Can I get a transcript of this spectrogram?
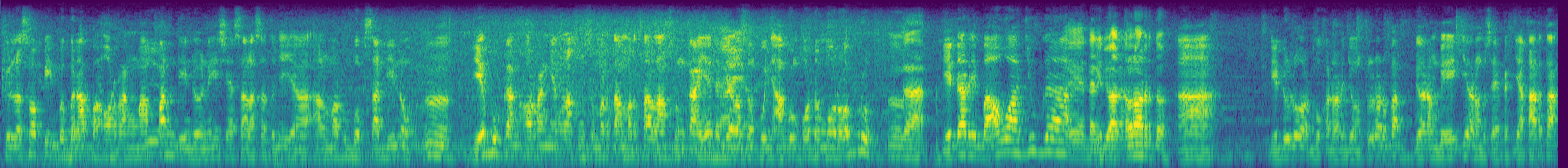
filosofi beberapa orang mapan di Indonesia, salah satunya ya almarhum Bob Sadino. hmm, Dia bukan orang yang langsung semerta-merta langsung kaya dan dia Kaya. langsung punya Agung Podomoro Group enggak dia dari bawah juga Iya, dari gitu jual kan. telur tuh. ah dia dulu bukan orang Jawa Telur bang. Dia orang BEJ orang Besar Efek Jakarta.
